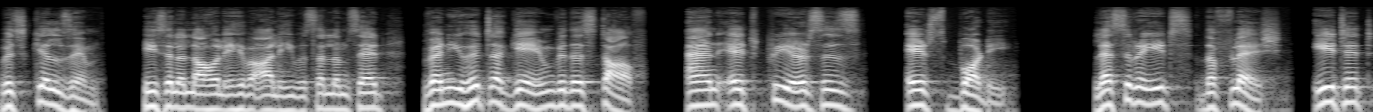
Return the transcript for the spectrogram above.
which kills him. He wasallam said, when you hit a game with a staff and it pierces its body, lacerates the flesh, eat it,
